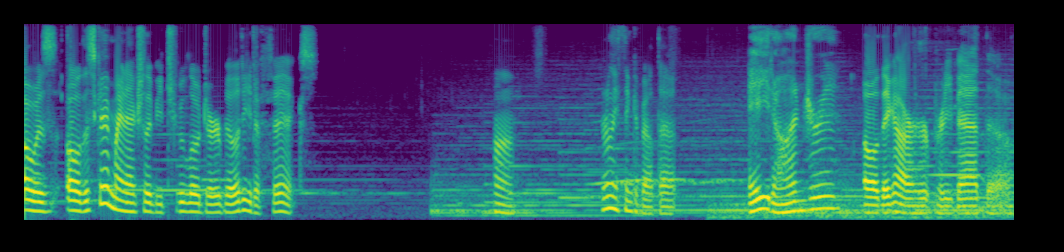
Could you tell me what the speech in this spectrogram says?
Oh, is oh this guy might actually be too low durability to fix. Huh. Didn't really think about that. 800? Oh, they got hurt pretty bad though.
